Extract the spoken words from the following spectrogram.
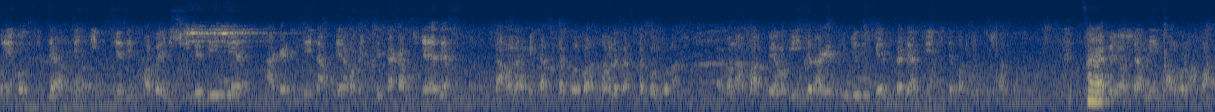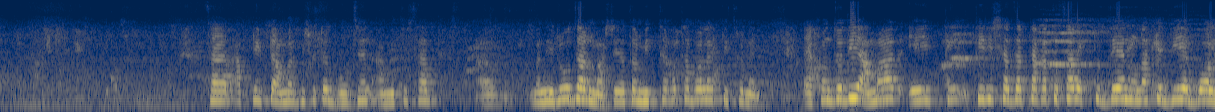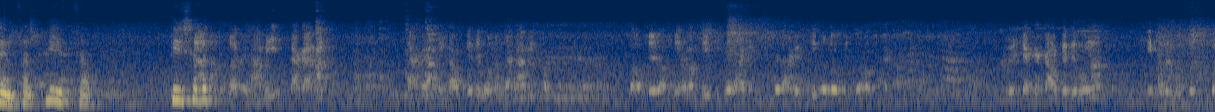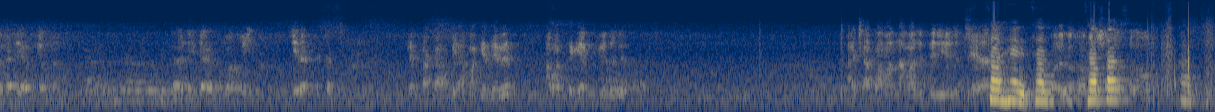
উনি বলছেন যে আপনি ঈদ যেদিন হবে সেদিনের আগের দিন আপনি আমাকে যদি টাকা বুঝিয়ে দেন তাহলে আমি কাজটা করব আর নাহলে কাজটা করব না। এখন আপা আপনি আমাকে ঈদের আগের দিন যদি দেন তাহলে আপনি দিতে পারবেন আগামী মাসে আমি পারব না আপা। আমি দিতে পারব স্যার আপনি একটু আমার বিষয়টা বোঝেন। আমি তো স্যার মানে রোজার মাস এটা তো মিথ্যা কথা বলার কিছু নেই। এখন যদি আমার এই তিরিশ হাজার টাকা তো স্যার একটু দেন ওনাকে দিয়ে বলেন স্যার প্লিজ স্যার। তিরিশ হাজার আমি টাকা টাকা আমি কাউকে দেবো না টাকা আমি খাব আপনি আমাকে ঈদের আগে ঈদের আগের দিন হলেও দিতে হবে টাকা আমি টাকা কাউকে দেবো না এখানে নতুন টাকা দেওয়ার কেউ না কারণ এটা এখন আমি ইয়ে রাখতে চাচ্ছি টাকা আপনি আমাকে দেবেন আমার থেকে আপনি দেবেন আচ্ছা আপা আমার নামাজে দেরি হয়ে যাচ্ছে? স্যার হ্যাঁ স্যার। আচ্ছা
